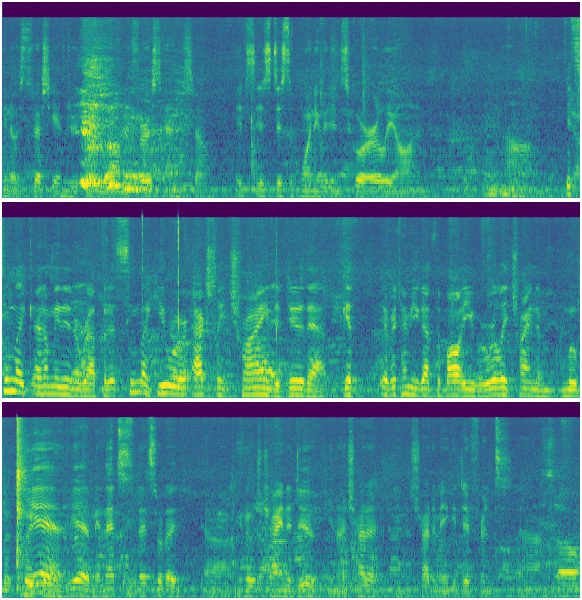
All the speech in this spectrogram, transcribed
you know, especially after we played well in the first half. So it's it's disappointing we didn't score early on. Um, it seemed like I don't mean to interrupt, but it seemed like you were actually trying to do that. Get every time you got the ball, you were really trying to move it quicker. Yeah, yeah. I mean, that's that's what I uh, you know was trying to do. You know, try to you know, try to make a difference. Um,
